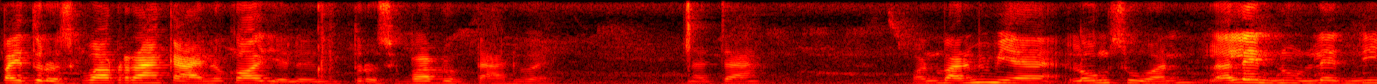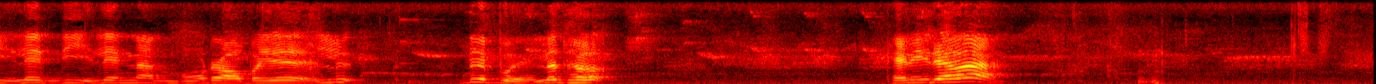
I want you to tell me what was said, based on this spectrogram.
ไปตรวจสุขภาพร่างกายแล้วก็อย่าลืมตรวจสุขภาพดวงตาด้วย นะจ๊ะ วันๆไม่มีลงสวนแล้วเล่นนู่นเล่นนี่เล่นนี่เล่นนั่นของเราไปเรื่อเรื่อยเปื่อยแล้วเถอะแค่นี้เด้อ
